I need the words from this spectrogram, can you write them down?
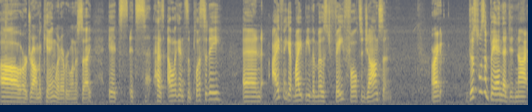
uh, or drama king, whatever you want to say. It's it's has elegant simplicity, and I think it might be the most faithful to Johnson. All right, this was a band I did not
